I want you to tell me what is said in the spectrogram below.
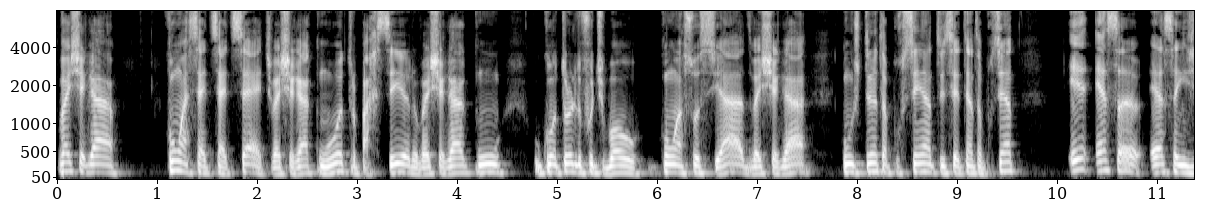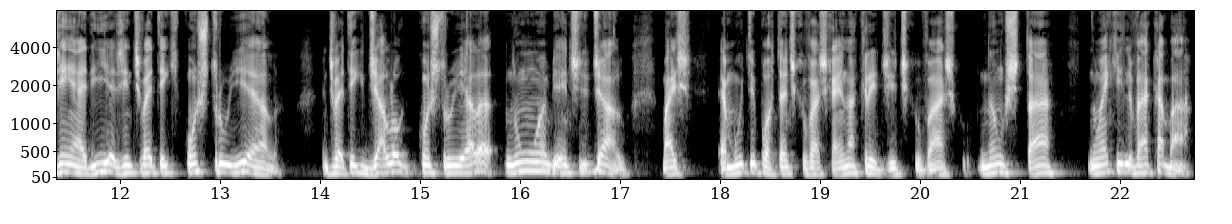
Vai chegar com a 777, vai chegar com outro parceiro, vai chegar com o controle do futebol com o associado, vai chegar com os 30% e 70%. E essa, essa engenharia, a gente vai ter que construir ela. A gente vai ter que dialogar, construir ela num ambiente de diálogo. Mas é muito importante que o Vascaíno acredite que o Vasco não está. Não é que ele vai acabar.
